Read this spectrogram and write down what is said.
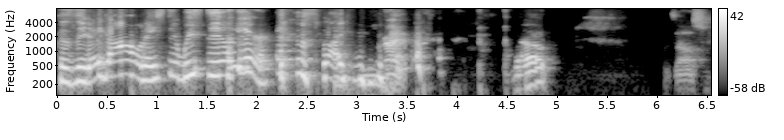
Cause see, they gone. They still we still here. it's like right. Yep. That's awesome.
